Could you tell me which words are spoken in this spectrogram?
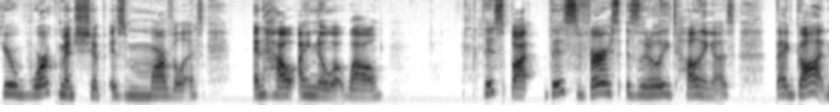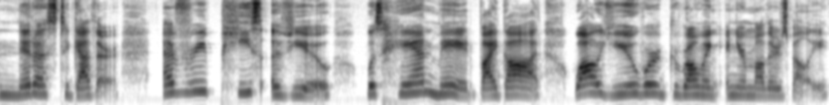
Your workmanship is marvelous, and how I know it well. This but this verse is literally telling us that God knit us together. Every piece of you was handmade by God while you were growing in your mother's belly.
